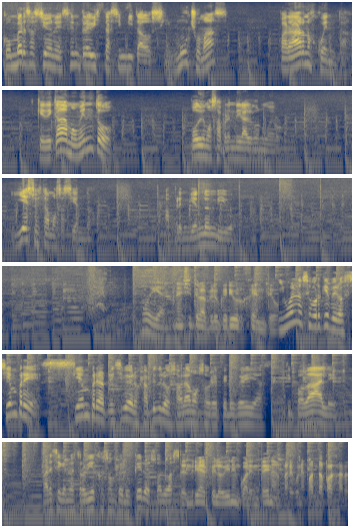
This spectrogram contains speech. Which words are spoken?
Conversaciones, entrevistas, invitados y mucho más para darnos cuenta que de cada momento podemos aprender algo nuevo. Y eso estamos haciendo, aprendiendo en vivo. Muy bien. Necesito la peluquería urgente. Igual no sé por qué, pero siempre, siempre al principio de los capítulos hablamos sobre peluquerías. Tipo, dale. Parece que nuestros viejos son peluqueros o algo así. Tendría el pelo bien en cuarentena, parece un espantapájaro.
